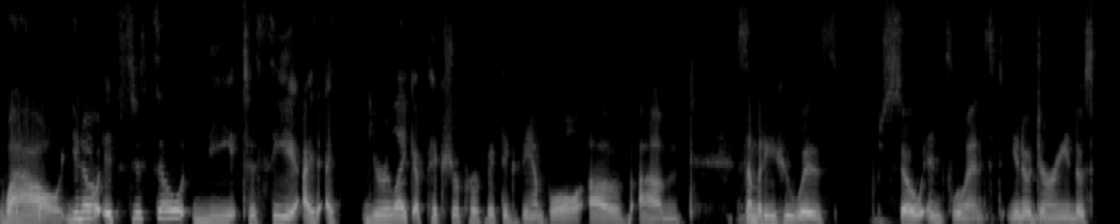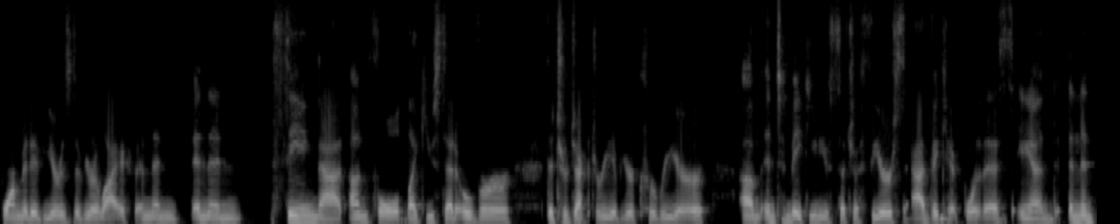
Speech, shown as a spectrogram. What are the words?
Wow. You know, it's just so neat to see. I, I you're like a picture perfect example of um, somebody who was so influenced, you know, during those formative years of your life, and then and then seeing that unfold, like you said, over the trajectory of your career. Um, into making you such a fierce advocate for this and and then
